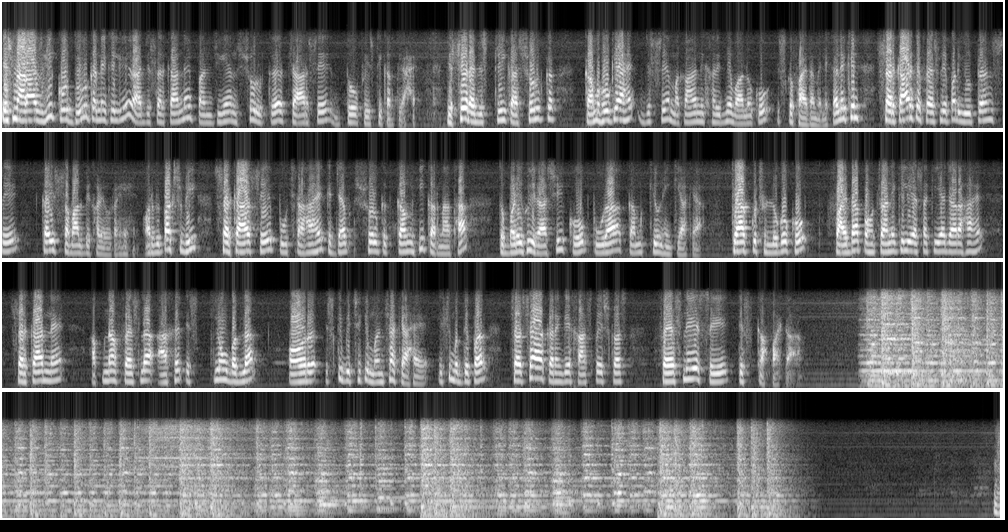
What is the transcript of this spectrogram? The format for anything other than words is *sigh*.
इस नाराज़गी को दूर करने के लिए राज्य सरकार ने पंजीयन शुल्क चार से दो फ़ीसदी कर दिया है, जिससे रजिस्ट्री का शुल्क कम हो गया है, जिससे मकान खरीदने वालों को इसको फ़ायदा मिलेगा। लेकिन सरकार के फैसले पर यूटर्न से कई सवाल भी खड़े हो रहे हैं। और विपक्ष भी सरकार से पूछ रहा है कि जब शुल्क कम ही करना था तो बड़ी हुई राशि को पूरा कम क्यों नहीं किया गया? क्या कुछ लोगों को फ़ायदा पहुँचाने के लिए ऐसा किया जा रहा है? सरकार ने अपना फैसला आखिर इस क्यों बदला? और इसके पीछे की मंशा क्या है? इसी मुद्दे पर चर्चा करेंगे खास पेशकश फैसले से किसका फ़ायदा?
